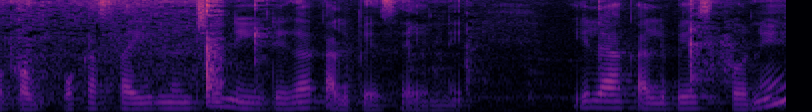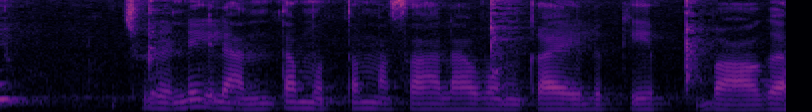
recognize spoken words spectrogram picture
ఒక ఒక సైడ్ నుంచి నీట్గా కలిపేసేయండి. ఇలా కలిపేసుకొని చూడండి ఇలా అంతా మొత్తం మసాలా వంకాయలకి బాగా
